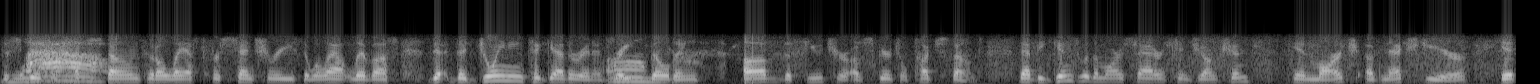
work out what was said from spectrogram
the spiritual Wow. touchstones that'll last for centuries, that will outlive us, the, the joining together in a great Oh, building of the future of spiritual touchstones. That begins with a Mars Saturn conjunction in March of next year. It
